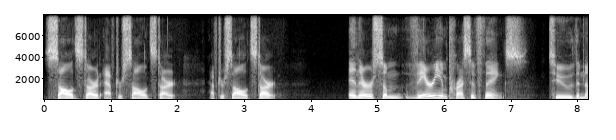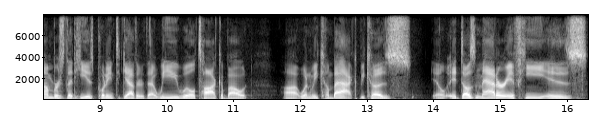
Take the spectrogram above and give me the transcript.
solid start after solid start after solid start. And there are some very impressive things to the numbers that he is putting together that we will talk about uh, when we come back because you know it doesn't matter if he is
